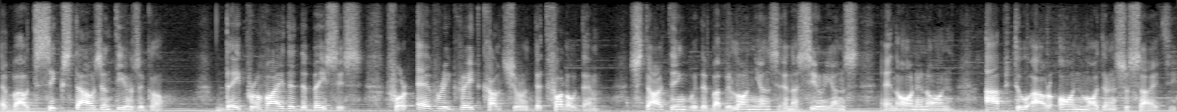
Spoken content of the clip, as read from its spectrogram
about 6,000 years ago. They provided the basis for every great culture that followed them, starting with the Babylonians and Assyrians and on and on, up to our own modern society.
